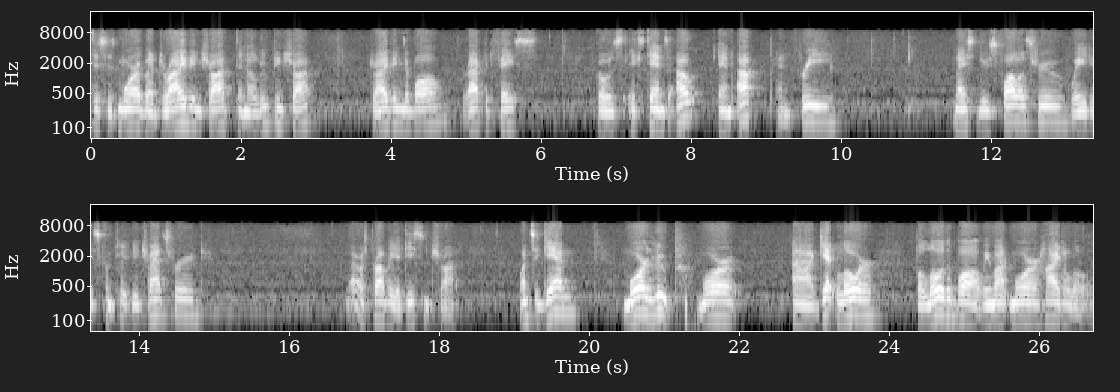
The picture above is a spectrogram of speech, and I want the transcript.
this is more of a driving shot than a looping shot. Driving the ball, racket face, goes, extends out and up and free. Nice loose follow through, weight is completely transferred. That was probably a decent shot. Once again, more loop, more uh, get lower below the ball. We want more high to low.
